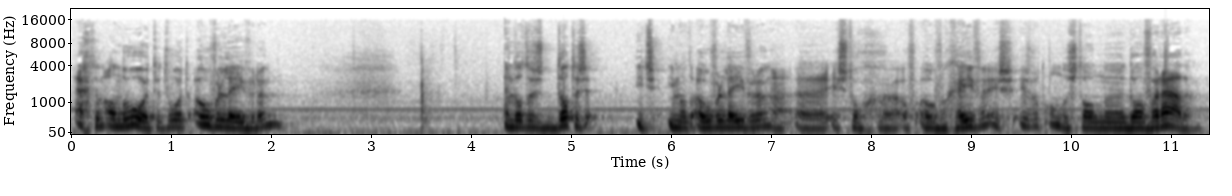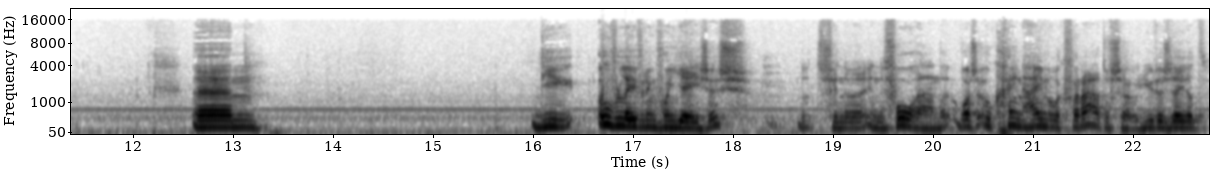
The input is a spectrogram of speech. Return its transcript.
echt een ander woord, het woord overleveren. En dat is, dat is iets iemand overleveren uh, is toch, uh, of overgeven is, is wat anders dan, uh, dan verraden. Um, die overlevering van Jezus, dat vinden we in het voorgaande, was ook geen heimelijk verraad of zo. Judas deed dat,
